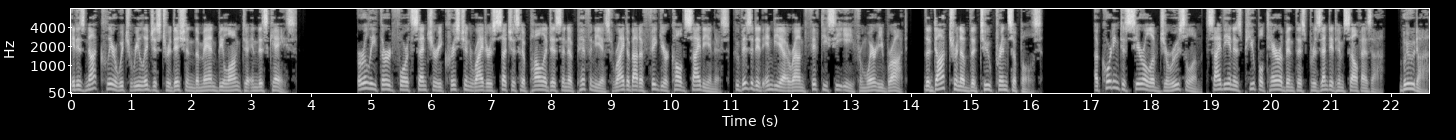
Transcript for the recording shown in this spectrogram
It is not clear which religious tradition the man belonged to in this case. Early 3rd–4th century Christian writers such as Hippolytus and Epiphanius write about a figure called Scythianus, who visited India around 50 CE from where he brought the doctrine of the two principles. According to Cyril of Jerusalem, Scythianus' pupil Terebinthus presented himself as a Buddha.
